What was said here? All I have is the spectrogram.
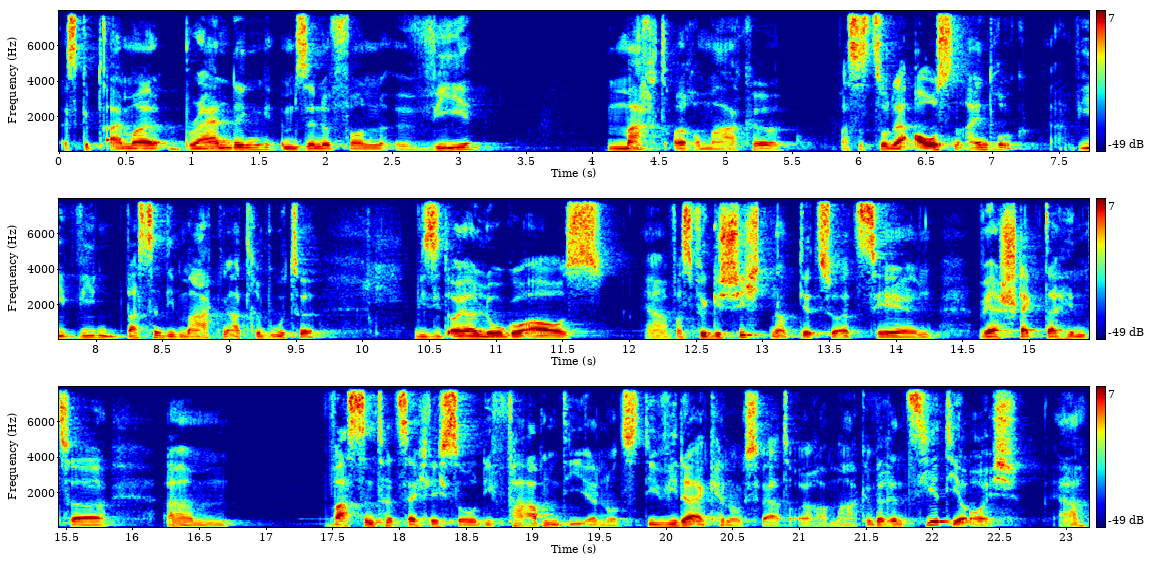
Es gibt einmal Branding im Sinne von, wie macht eure Marke, was ist so der Außeneindruck? Wie, wie, was sind die Markenattribute? Wie sieht euer Logo aus? Ja, was für Geschichten habt ihr zu erzählen? Wer steckt dahinter? Ähm, was sind tatsächlich so die Farben, die ihr nutzt, die Wiedererkennungswerte eurer Marke? Differenziert ihr euch? Ja,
